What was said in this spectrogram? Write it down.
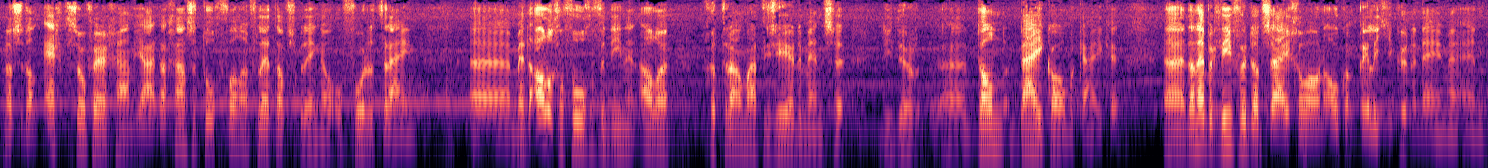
En als ze dan echt zover gaan, ja, dan gaan ze toch van een flat afspringen of voor de trein. Uh, met alle gevolgen verdienen en alle getraumatiseerde mensen die er uh, dan bij komen kijken. dan heb ik liever dat zij gewoon ook een pilletje kunnen nemen en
